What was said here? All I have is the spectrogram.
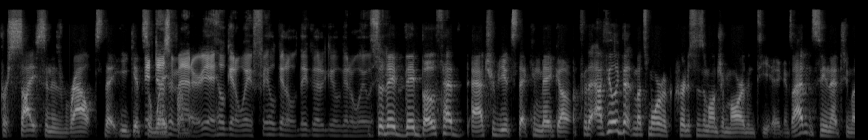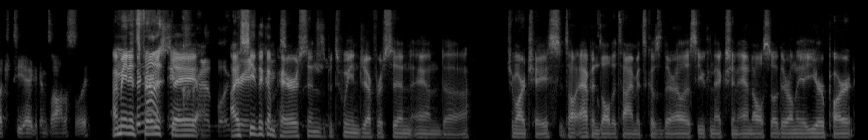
precise in his routes that he gets It away doesn't matter. It. Yeah, he'll get away. He'll get. They go. He'll get away with. So it. they they both have attributes that can make up for that. I feel like that's much more of a criticism on Ja'Marr than Tee Higgins. I haven't seen that too much Tee Higgins, honestly. I mean, it's They're fair to say I see the comparisons between Jefferson and uh, Ja'Marr Chase. It's all, it happens all the time. It's because of their LSU connection, and also they're only a year apart,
